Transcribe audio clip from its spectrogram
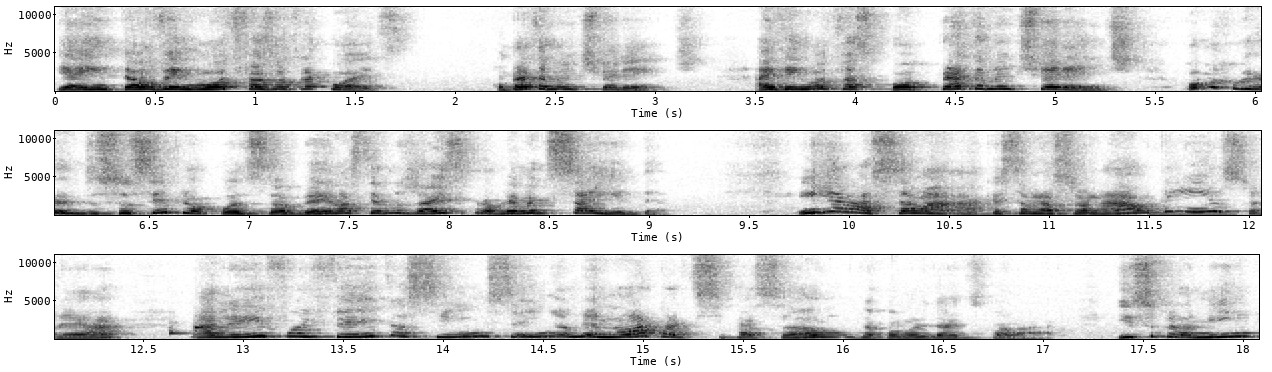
E aí, então, vem um outro faz outra coisa, completamente diferente. Aí vem outro faz completamente diferente. Como o Rio Grande do Sul sempre a oposição ganha, nós temos já esse problema de saída. Em relação à questão nacional, tem isso, né? A lei foi feita assim, sem a menor participação da comunidade escolar. Isso, para mim,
